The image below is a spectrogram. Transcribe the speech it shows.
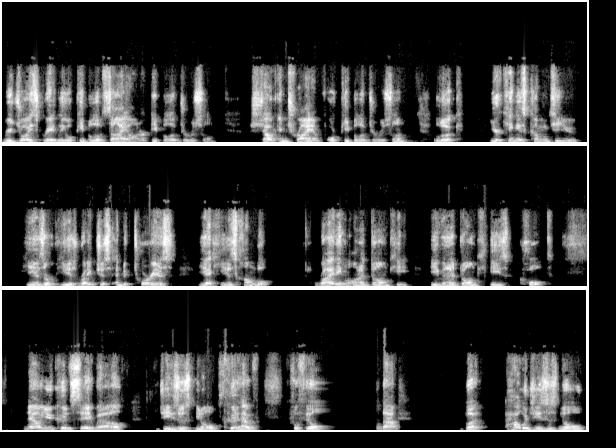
Rejoice greatly, O people of Zion, or people of Jerusalem. Shout in triumph, O people of Jerusalem. Look, your king is coming to you. He is, a, he is righteous and victorious, yet he is humble riding on a donkey, even a donkey's colt. Now, you could say, well, Jesus, you know, could have fulfilled that. But how would Jesus know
